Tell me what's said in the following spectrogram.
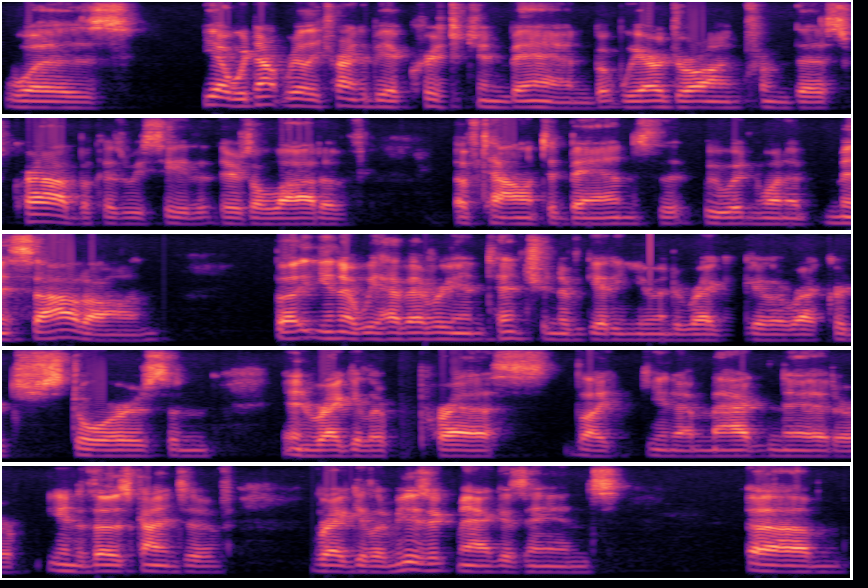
was yeah, we're not really trying to be a Christian band, but we are drawing from this crowd because we see that there's a lot of, of talented bands that we wouldn't want to miss out on. But you know, we have every intention of getting you into regular record stores and in regular press, like you know, Magnet or you know those kinds of regular music magazines. Um,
